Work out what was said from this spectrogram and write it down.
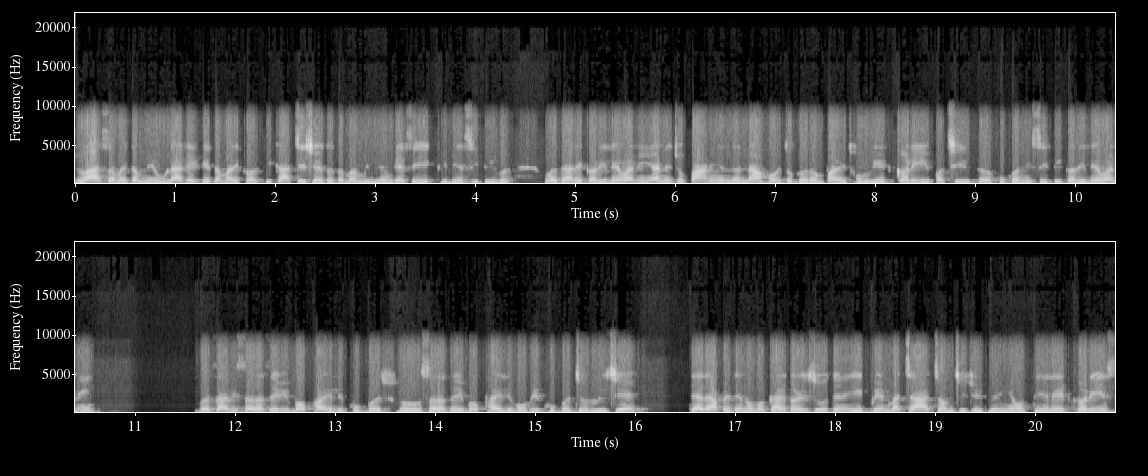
જો આ સમય તમને એવું લાગે કે તમારી કરખી કાચી છે, તો તમારે મીડિયમ ગેસ એકથી બે સીટી વધારે કરી લેવાની અને જો પાણી અંદર ના હોય તો ગરમ પાણી થોડું એડ કરી, પછી કુકરની સીટી કરી લેવાની. બસ આવી સરસ એવી બફાયેલી ખૂબ જ, સરસ એવી બફાયેલી હોવી ખૂબ જ જરૂરી છે. ત્યારે આપણે તેનો વઘાર કરીશું. તેને એક પેનમાં ચાર ચમચી જેટલું અહીંયા હું તેલ એડ કરીશ.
